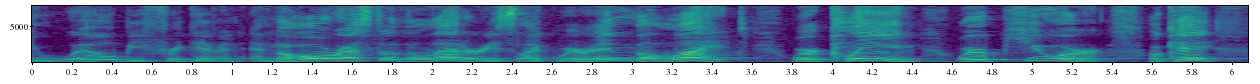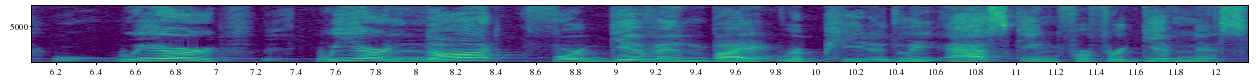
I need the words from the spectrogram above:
you will be forgiven. And the whole rest of the letter, he's like, we're in the light. We're clean. We're pure. Okay? We are we are not forgiven by repeatedly asking for forgiveness.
